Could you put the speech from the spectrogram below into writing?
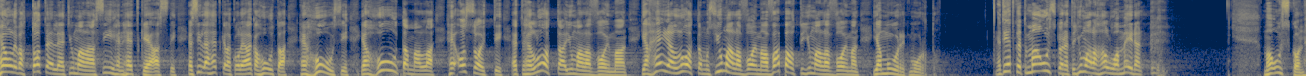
He olivat totelleet Jumalaa siihen hetkeen asti. Ja sillä hetkellä, kun oli aika huutaa, he huusi. Ja huutamalla he osoitti, että he luottaa Jumalan voimaan. Ja heidän luottamus Jumalan voimaan vapautti Jumalan voiman ja muurit murtu. Ja tiedätkö, että mä uskon, että Jumala haluaa meidän... Mä uskon,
